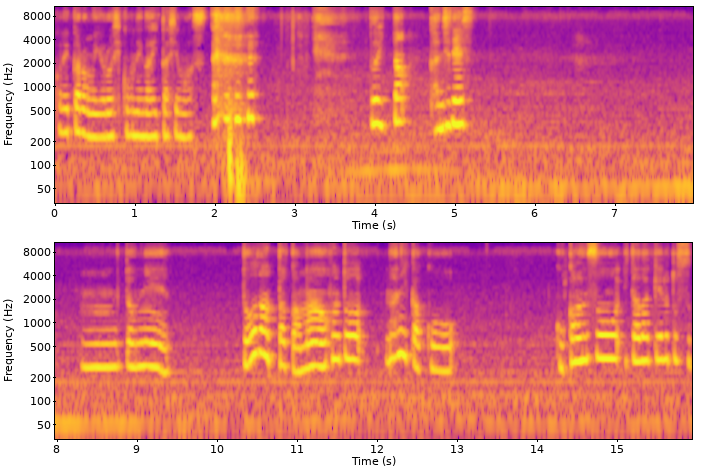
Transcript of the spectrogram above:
これからもよろしくお願いいたします。といった感じです。うーんとね、どうだったかな？本当何かこう、ご感想いただけるとすっ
